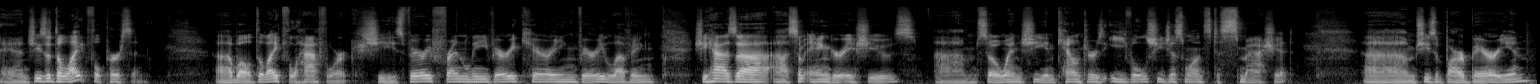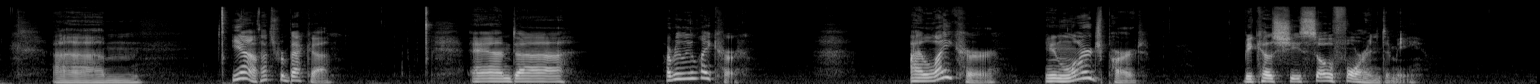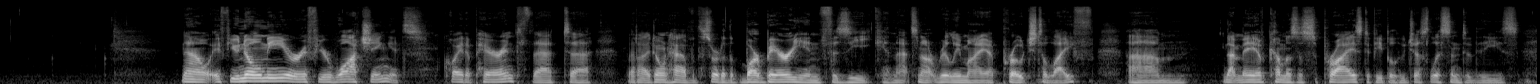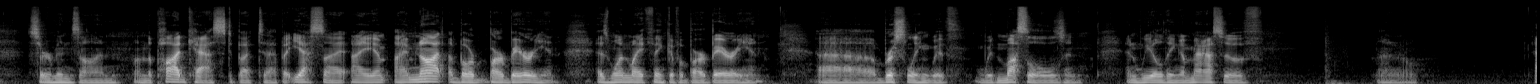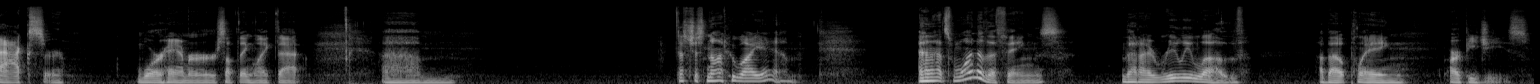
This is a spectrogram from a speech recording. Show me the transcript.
and she's a delightful person. Uh, well, delightful half orc. She's very friendly, very caring, very loving. She has uh, uh, some anger issues. Um, so when she encounters evil, she just wants to smash it. Um, she's a barbarian. Um, yeah, that's Rebecca. And uh, I really like her. I like her in large part because she's so foreign to me. Now, if you know me or if you're watching, it's quite apparent that uh, that I don't have sort of the barbarian physique, and that's not really my approach to life. Um, that may have come as a surprise to people who just listen to these sermons on on the podcast but uh, but yes I, I am I'm not a bar- barbarian as one might think of a barbarian uh, bristling with with muscles and and wielding a massive I don't know axe or warhammer or something like that. Um, that's just not who I am. And that's one of the things that I really love about playing RPGs.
